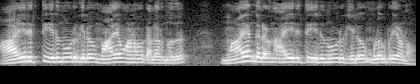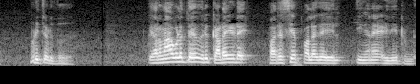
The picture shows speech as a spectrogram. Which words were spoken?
ആയിരത്തി ഇരുന്നൂറ് കിലോ മായമാണോ കലർന്നത്? മായം കലർന്ന ആയിരത്തി ഇരുന്നൂറ് കിലോ മുളക് പൊടിയാണോ പിടിച്ചെടുത്തത്? എറണാകുളത്തെ ഒരു കടയുടെ പരസ്യ പലകയിൽ ഇങ്ങനെ എഴുതിയിട്ടുണ്ട്.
